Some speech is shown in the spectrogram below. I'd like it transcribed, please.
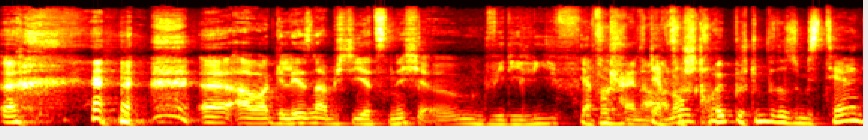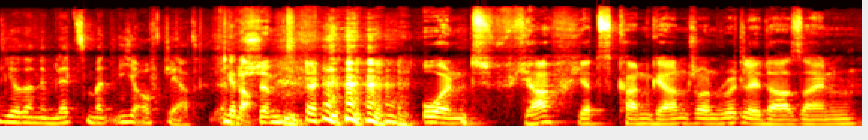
äh, aber gelesen habe ich die jetzt nicht, äh, wie die lief. Der, vers Keine der Ahnung. verstreut bestimmt wieder so Mysterien, die er dann im letzten Band nicht aufklärt. Genau. Stimmt. Und ja, jetzt kann gern John Ridley da sein,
